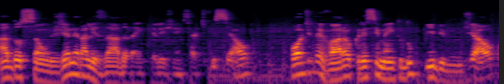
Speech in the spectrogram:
a adoção generalizada da inteligência artificial pode levar ao crescimento do PIB mundial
